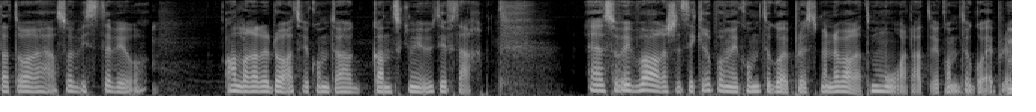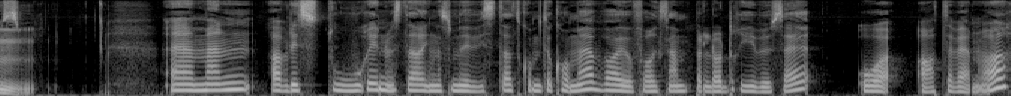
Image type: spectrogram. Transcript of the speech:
dette året her, så visste vi jo allerede da at vi kom til å ha ganske mye utgifter. Eh, Så vi var ikke sikre på om vi kom til å gå i pluss, men det var et mål at vi kom til å gå i pluss. Eh, Men av de store investeringene som vi visste at kom til å komme, var jo eksempel da drivhuset og ATV-en vår.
